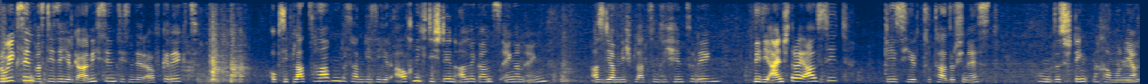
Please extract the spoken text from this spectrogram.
ruhig sind, was diese hier gar nicht sind, die sind eher aufgeregt. Ob sie Platz haben, das haben diese hier auch nicht. Die stehen alle ganz eng an eng. Also die haben nicht Platz, um sich hinzulegen. Wie die Einstreu aussieht, die ist hier total durchnässt. Und es stinkt nach Ammoniak.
